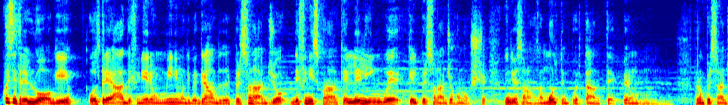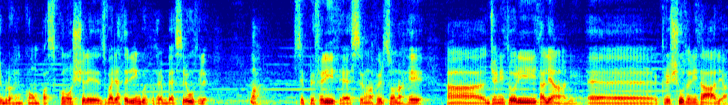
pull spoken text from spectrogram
Questi tre luoghi, oltre a definire un minimo di background del personaggio, definiscono anche le lingue che il personaggio conosce. Quindi questa è una cosa molto importante per un, per un personaggio Broken Compass. Conoscere svariate lingue potrebbe essere utile, ma se preferite essere una persona che ha genitori italiani, è cresciuto in Italia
